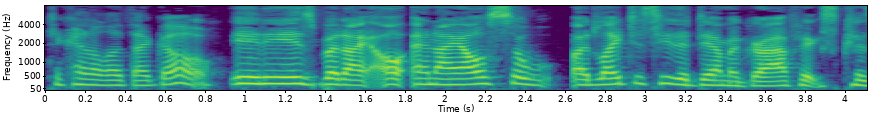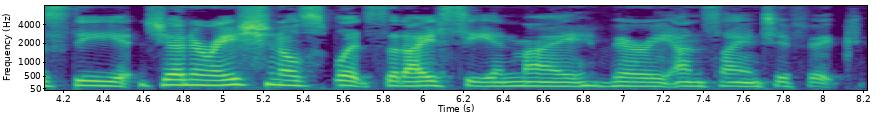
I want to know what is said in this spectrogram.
to kind of let that go. It is, but I, and I also, I'd like to see the demographics because the generational splits that I see in my very unscientific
